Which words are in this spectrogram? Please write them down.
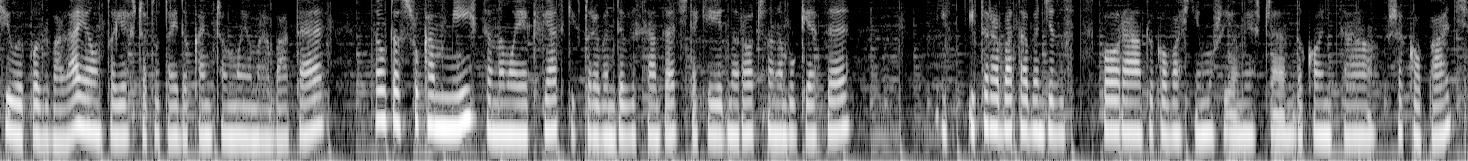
siły pozwalają, to jeszcze tutaj dokończę moją rabatę. Cały czas szukam miejsca na moje kwiatki, które będę wysadzać, takie jednoroczne na bukiety. I, I ta rabata będzie dosyć spora, tylko właśnie muszę ją jeszcze do końca przekopać.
